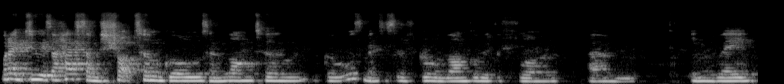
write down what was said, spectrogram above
what I do is I have some short-term goals and long-term goals meant to sort of go along, go with the flow um, in a way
